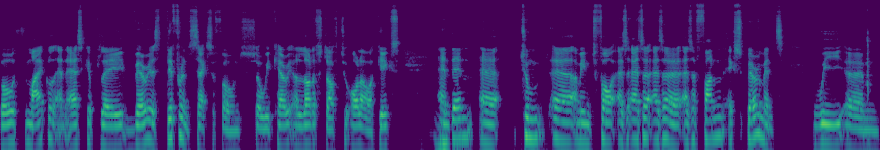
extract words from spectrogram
both Michael and Aske play various different saxophones. So we carry a lot of stuff to all our gigs, and then uh, to uh, I mean for as as a as a as a fun experiment, we um,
